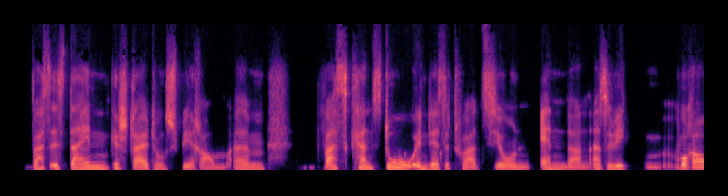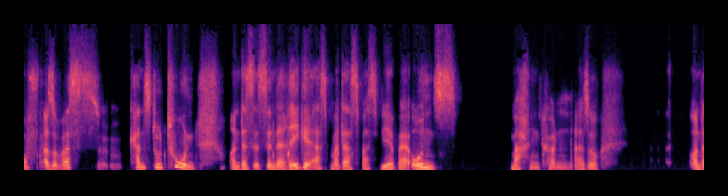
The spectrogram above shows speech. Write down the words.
was ist dein Gestaltungsspielraum? Ähm, was kannst du in der Situation ändern? Also wie, worauf, also was kannst du tun? Und das ist in der Regel erstmal das, was wir bei uns machen können. Also, und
